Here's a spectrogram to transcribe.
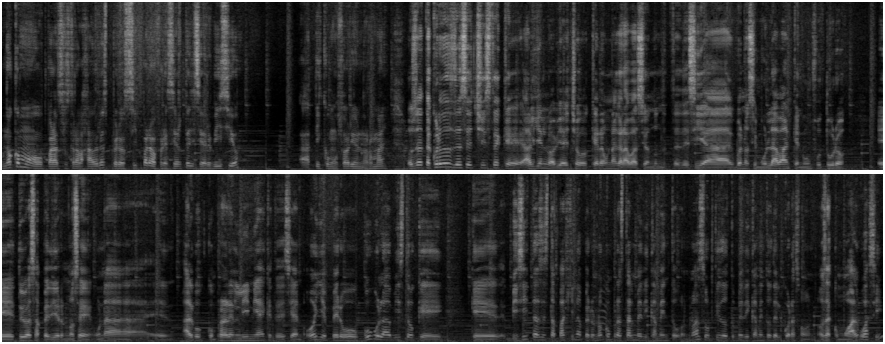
No como para sus trabajadores, pero sí para ofrecerte el servicio a ti como usuario normal. O sea, ¿te acuerdas de ese chiste que alguien lo había hecho, que era una grabación donde te decía, bueno, simulaban que en un futuro eh, tú ibas a pedir, no sé, una eh, algo comprar en línea que te decían, oye, pero Google ha visto que, que visitas esta página, pero no compras tal medicamento, no has surtido tu medicamento del corazón. O sea, como algo así.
